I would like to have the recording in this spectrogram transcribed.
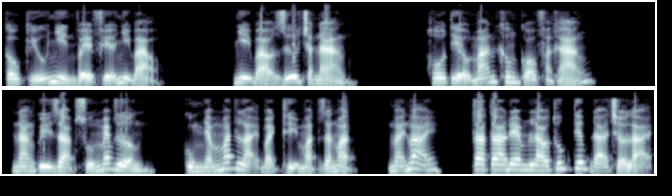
câu cứu nhìn về phía nhị bảo. Nhị bảo giữ chặt nàng. Hồ tiểu mãn không có phản kháng. Nàng quy dạp xuống mép giường, cùng nhắm mắt lại bạch thị mặt rắn mặt, mãi mãi, ta ta đem lao thúc tiếp đã trở lại,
